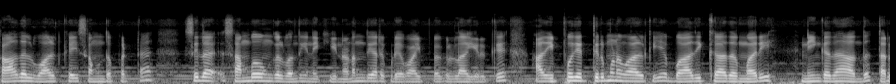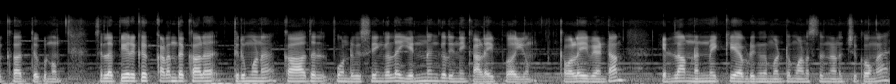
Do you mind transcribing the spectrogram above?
காதல் வாழ்க்கை சம்மந்தப்பட்ட சில சம்பவங்கள் வந்து இன்றைக்கி நடந்தேறக்கூடிய வாய்ப்புகள்லாம் இருக்குது அது இப்போதைய திருமண வாழ்க்கையை பாதிக்காத மாதிரி நீங்கள் தான் வந்து தற்காத்துக்கணும். சில பேருக்கு கடந்த கால திருமண காதல் போன்ற விஷயங்களில் எண்ணங்கள் இன்றைக்கி அலைப்பாயும் கவலை வேண்டாம். எல்லாம் நன்மைக்கு அப்படிங்கிறத மட்டும் மனசில் நினச்சிக்கோங்க.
